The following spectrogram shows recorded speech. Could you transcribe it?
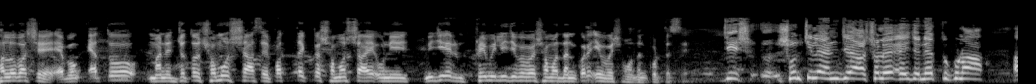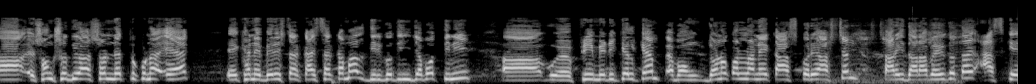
ভালোবাসে এবং এত মানে যত সমস্যা আছে, প্রত্যেকটা সমস্যায় উনি নিজের ফ্যামিলি যেভাবে সমাধান করে, এভাবে সমাধান করতেছে। জি, শুনছিলেন যে আসলে এই যে নেত্রকোনা সংসদীয় আসন নেত্রকোনা এক এখানে ব্যারিস্টার কাইসার কামাল দীর্ঘদিন যাবৎ তিনি ফ্রি মেডিকেল ক্যাম্প এবং জনকল্যাণে কাজ করে আসছেন তারই ধারাবাহিকতায়। আজকে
